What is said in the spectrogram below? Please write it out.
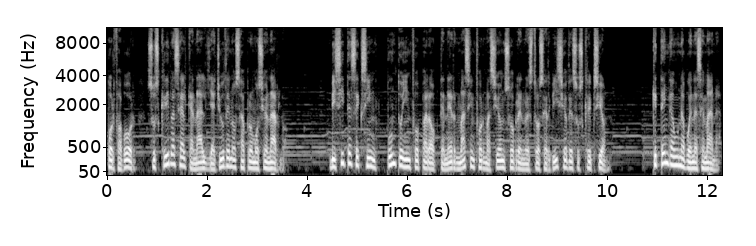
Por favor, suscríbase al canal y ayúdenos a promocionarlo. Visite sexinc.info para obtener más información sobre nuestro servicio de suscripción. Que tenga una buena semana.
